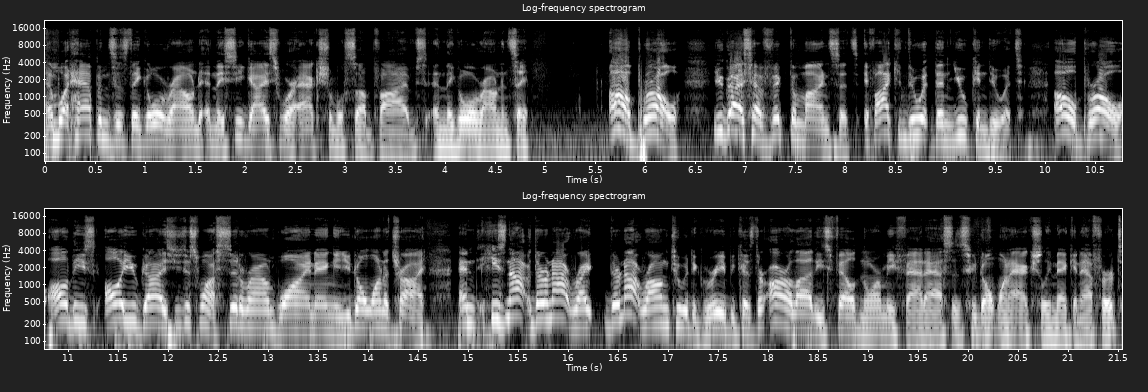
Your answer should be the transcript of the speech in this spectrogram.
And what happens is they go around and they see guys who are actual sub fives and they go around and say Oh, bro, you guys have victim mindsets. If I can do it, then you can do it. Oh, bro, all these, all you guys, you just want to sit around whining and you don't want to try. And he's not, they're not right, they're not wrong to a degree because there are a lot of these failed normie fat asses who don't want to actually make an effort.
